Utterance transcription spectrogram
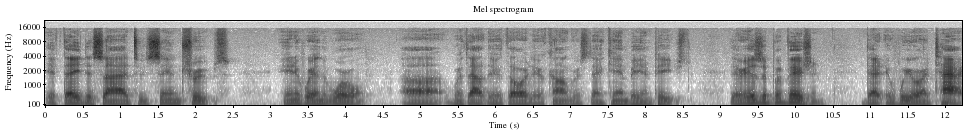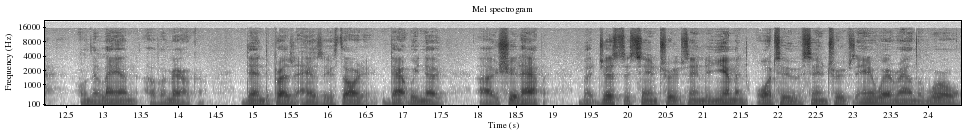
if they decide to send troops anywhere in the world uh, without the authority of Congress, they can be impeached. There is a provision that if we are attacked on the land of America, then the president has the authority. That we know uh, should happen. But just to send troops into Yemen or to send troops anywhere around the world,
